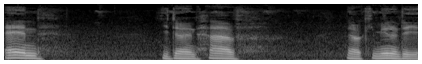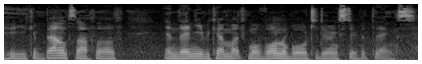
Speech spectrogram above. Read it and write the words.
and you don't have you know, a community who you can bounce off of and then you become much more vulnerable to doing stupid things.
